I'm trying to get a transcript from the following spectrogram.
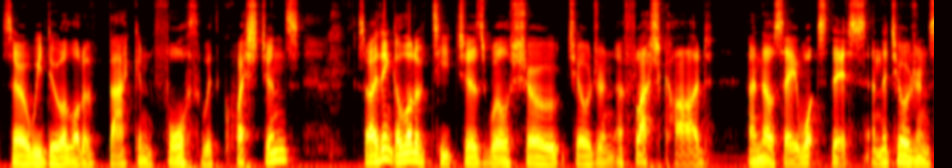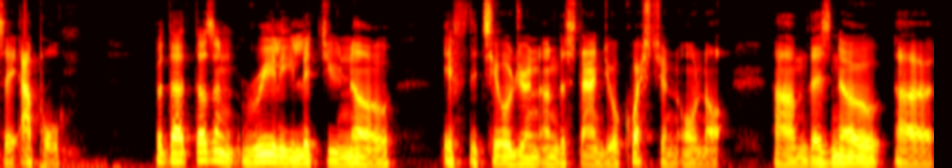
So we do a lot of back and forth with questions. So I think a lot of teachers will show children a flashcard and they'll say, What's this? And the children say, Apple. But that doesn't really let you know if the children understand your question or not. Um, there's no uh,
